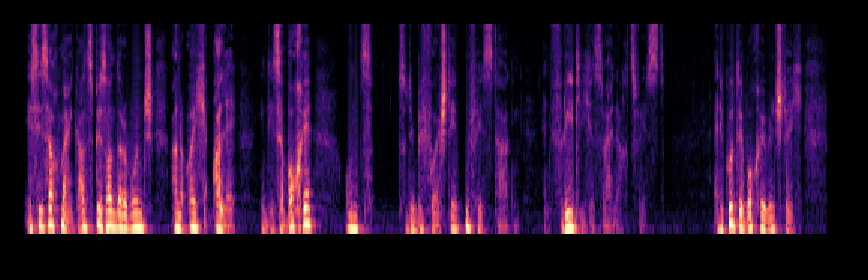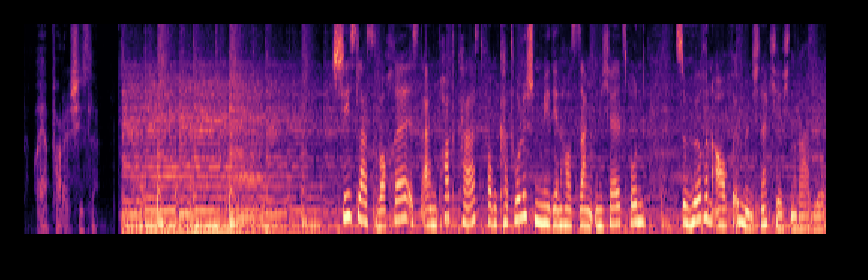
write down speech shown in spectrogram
Es ist auch mein ganz besonderer Wunsch an euch alle in dieser Woche und zu den bevorstehenden Festtagen. Ein friedliches Weihnachtsfest. Eine gute Woche wünscht euch euer Pfarrer Schießler. Schießlers Woche ist ein Podcast vom katholischen Medienhaus St. Michaelsbund, zu hören auch im Münchner Kirchenradio.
